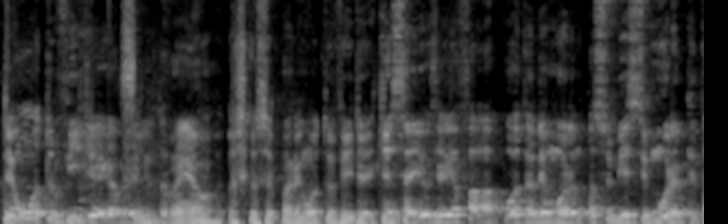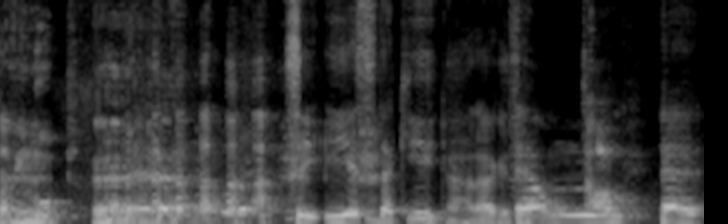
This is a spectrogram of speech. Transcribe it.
Tem um outro vídeo aí, Gabriel, também. Eu acho que eu separei um outro vídeo aí. Que esse aí eu já ia falar, pô, tá demorando pra subir esse muro, porque tava em loop. Sim, e esse daqui Caraca, esse é um. É,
